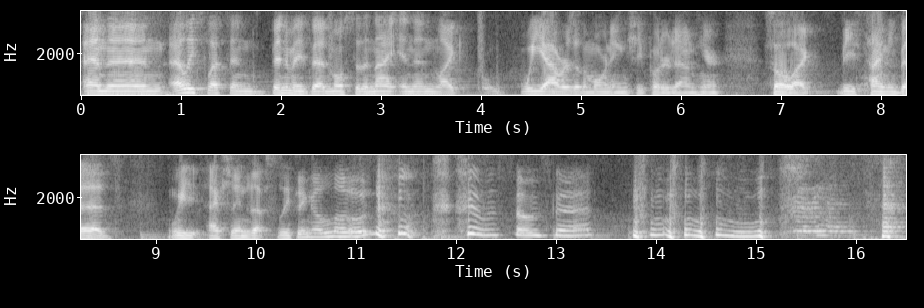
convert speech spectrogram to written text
And then Ellie slept in Bename's bed most of the night, and then like wee hours of the morning, she put her down here. So like these tiny beds, we actually ended up sleeping alone. it was so sad. Look at my bed.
